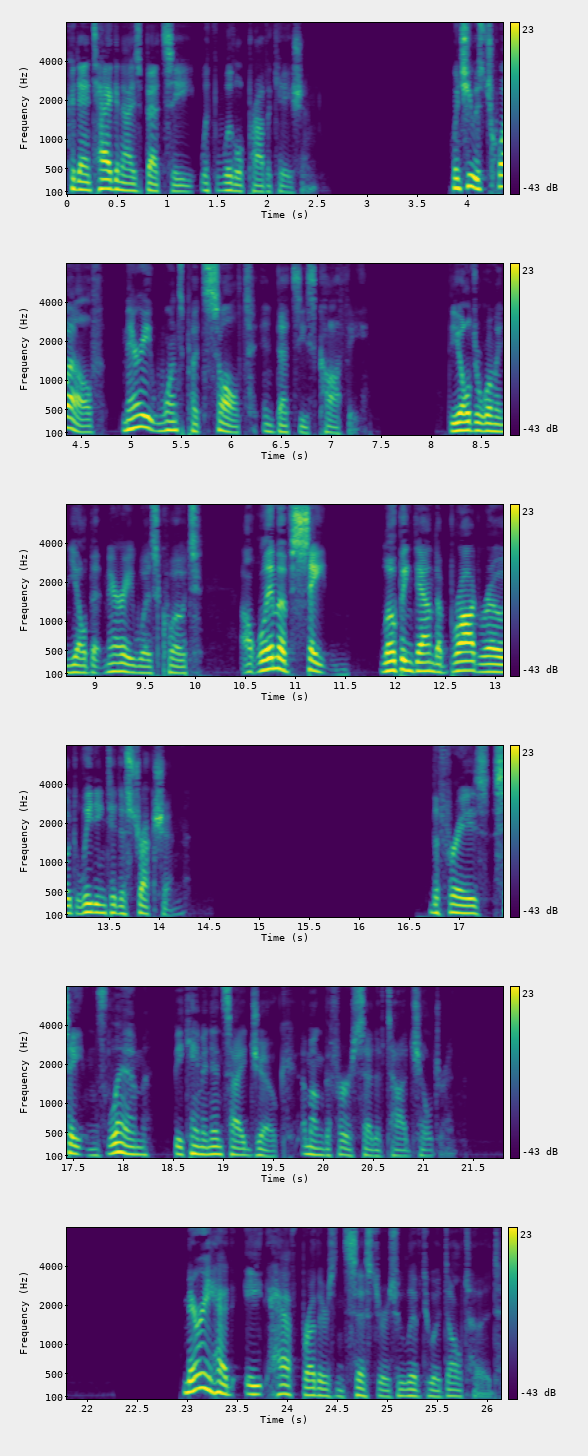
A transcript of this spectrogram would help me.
could antagonize Betsy with little provocation. When she was 12, Mary once put salt in Betsy's coffee. The older woman yelled that Mary was, quote, a limb of Satan, loping down the broad road leading to destruction. The phrase Satan's limb became an inside joke among the first set of Todd children. Mary had eight half brothers and sisters who lived to adulthood,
